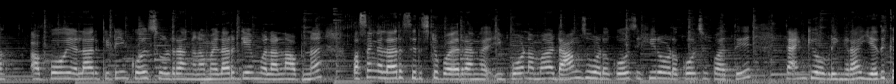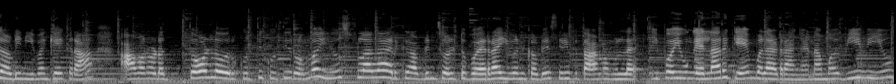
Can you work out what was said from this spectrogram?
அப்- அப்போ எல்லாருக்கிட்டையும் கோச் சொல்கிறாங்க நம்ம எல்லாரும் கேம் விளாட்லாம் அப்படின்னா பசங்க எல்லோரும் சிரிச்சிட்டு போயிடுறாங்க. இப்போ நம்ம டாங்ஸுவோட கோச் ஹீரோட கோச் பார்த்து தேங்க்யூ அப்படிங்கிறா. எதுக்கு? அப்படின்னு இவன் கேட்குறான் அவனோட தோளில் ஒரு குத்தி குத்தி ரொம்ப யூஸ்ஃபுல்லாக தான் இருக்குது அப்படின்னு சொல்லிட்டு போயிடுறா. இவனுக்கு அப்படியே சிரிப்பு தாங்க முடியல. இப்போ இவங்க எல்லாரும் கேம் விளையாடுறாங்க. நம்ம விவியும்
